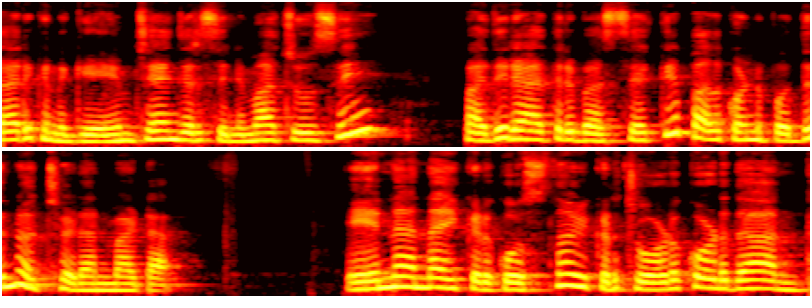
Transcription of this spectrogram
తారీఖున గేమ్ చేంజర్ సినిమా చూసి పది రాత్రి బస్సు ఎక్కి పదకొండు పొద్దున్న వచ్చాడనమాట ఏనాన్న ఇక్కడికి వస్తున్నాం ఇక్కడ చూడకూడదా? అంత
